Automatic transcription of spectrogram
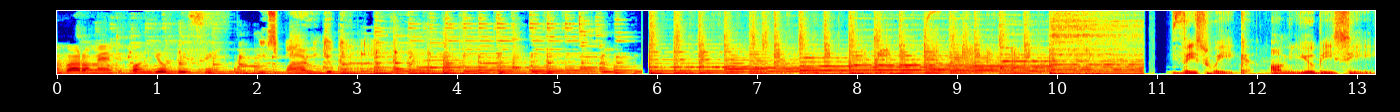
Environment on UBC. Inspiring Uganda. This week on UBC.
